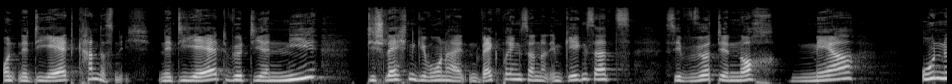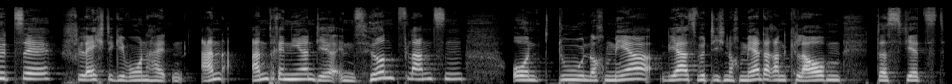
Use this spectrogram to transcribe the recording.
Und eine Diät kann das nicht. Eine Diät wird dir nie die schlechten Gewohnheiten wegbringen, sondern im Gegensatz, sie wird dir noch mehr unnütze, schlechte Gewohnheiten an, antrainieren, dir ins Hirn pflanzen und du noch mehr, ja, es wird dich noch mehr daran glauben, dass jetzt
